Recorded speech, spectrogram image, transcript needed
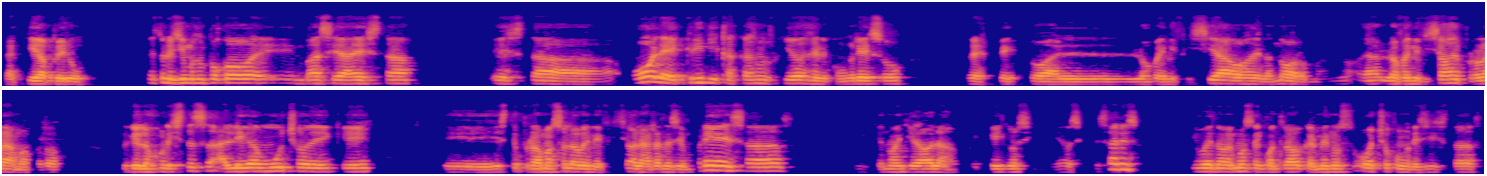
Reactiva Perú. Esto lo hicimos un poco en base a esta, esta ola de críticas que han surgido desde el Congreso respecto a los beneficiados de la norma, ¿no? los beneficiados del programa, porque los congresistas alegan mucho de que eh, este programa solo ha beneficiado a las grandes empresas y que no han llegado a los pequeños y medianos empresarios. Y bueno, hemos encontrado que al menos ocho congresistas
